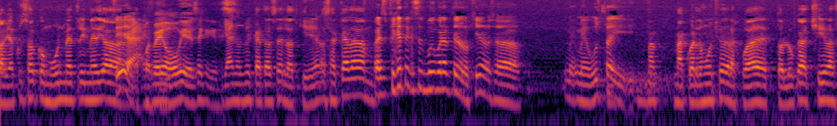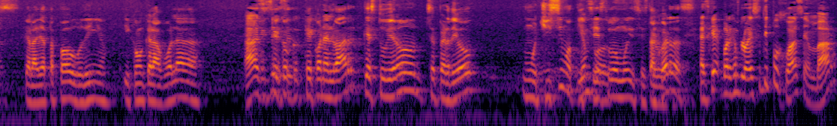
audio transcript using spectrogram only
había cruzado como un metro y medio a Sí, la ay, fue obvio ese que... Ya en 2014 lo adquirieron. O sea, cada. Pues fíjate que esa es muy buena tecnología, o sea, me, me gusta y... Me, me acuerdo mucho de la jugada de Toluca Chivas, que la había tapado Gudiño. Y como que la bola. Ah, que, sí, que sí, con, sí. que con el bar que estuvieron, se perdió muchísimo tiempo. Sí, estuvo muy... sí ¿Te acuerdas? Es que, por ejemplo, ese tipo de jugadas en bar,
